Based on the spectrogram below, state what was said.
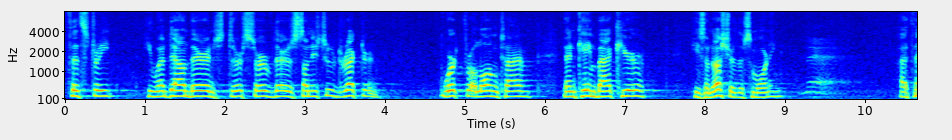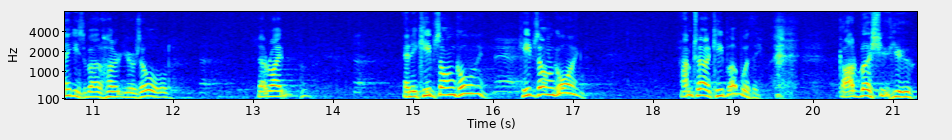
Fifth Street. He went down there and served there as Sunday school director and worked for a long time. Then came back here. He's an usher this morning. I think he's about 100 years old. Is that right? And he keeps on going. Keeps on going. I'm trying to keep up with him. God bless you, Hugh.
